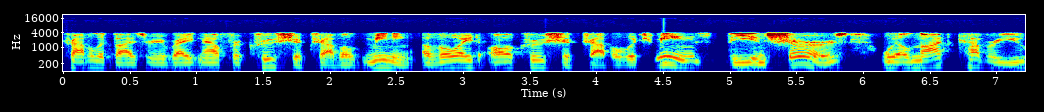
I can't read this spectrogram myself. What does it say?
travel advisory right now for cruise ship travel, meaning avoid all cruise ship travel, which means the insurers will not cover you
